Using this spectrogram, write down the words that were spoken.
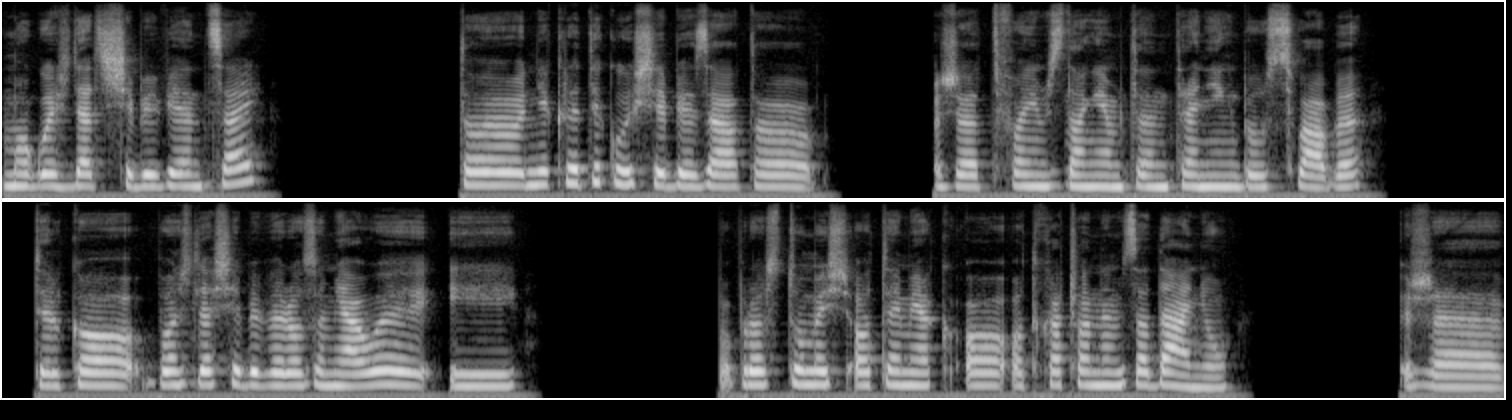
mogłeś dać siebie więcej, to nie krytykuj siebie za to, że Twoim zdaniem ten trening był słaby, tylko bądź dla siebie wyrozumiały i po prostu myśl o tym jak o odhaczonym zadaniu, że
